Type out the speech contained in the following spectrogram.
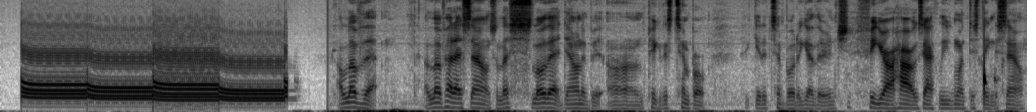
I love that. I love how that sounds. So let's slow that down a bit. Um, pick this tempo, get a tempo together, and figure out how exactly you want this thing to sound.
